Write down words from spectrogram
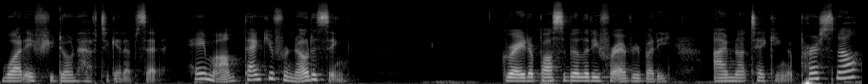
What if you don't have to get upset? Hey, mom, thank you for noticing. Greater possibility for everybody. I'm not taking it personal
